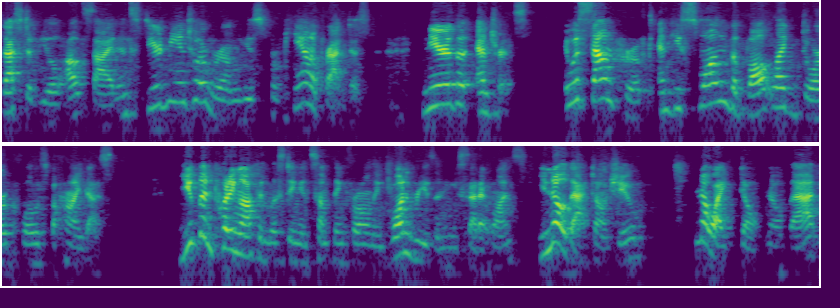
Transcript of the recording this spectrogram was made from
vestibule outside and steered me into a room used for piano practice near the entrance. It was soundproofed, and he swung the vault like door closed behind us. You've been putting off enlisting in something for only one reason, he said at once. You know that, don't you? No, I don't know that.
